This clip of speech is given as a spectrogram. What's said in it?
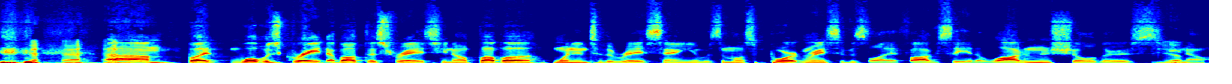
um, but what was great about this race, you know, Bubba went into the race saying it was the most important race of his life. Obviously, he had a lot on his shoulders. You know,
